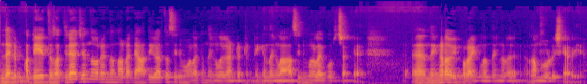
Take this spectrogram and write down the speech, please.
എന്തായാലും അദ്ദേഹത്തെ സത്യരാജ് എന്ന് പറയുന്ന നടന്റെ ആദ്യകാലത്തെ സിനിമകളൊക്കെ നിങ്ങൾ കണ്ടിട്ടുണ്ടെങ്കിൽ നിങ്ങൾ ആ സിനിമകളെക്കുറിച്ചൊക്കെ നിങ്ങളുടെ അഭിപ്രായങ്ങൾ നിങ്ങൾ നമ്മളോട് ഷെയർ ചെയ്യാം.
